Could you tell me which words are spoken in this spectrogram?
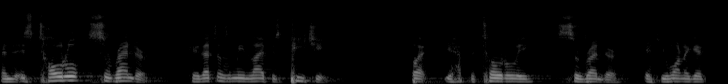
And it's total surrender. Okay, that doesn't mean life is peachy, but you have to totally surrender if you want to get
